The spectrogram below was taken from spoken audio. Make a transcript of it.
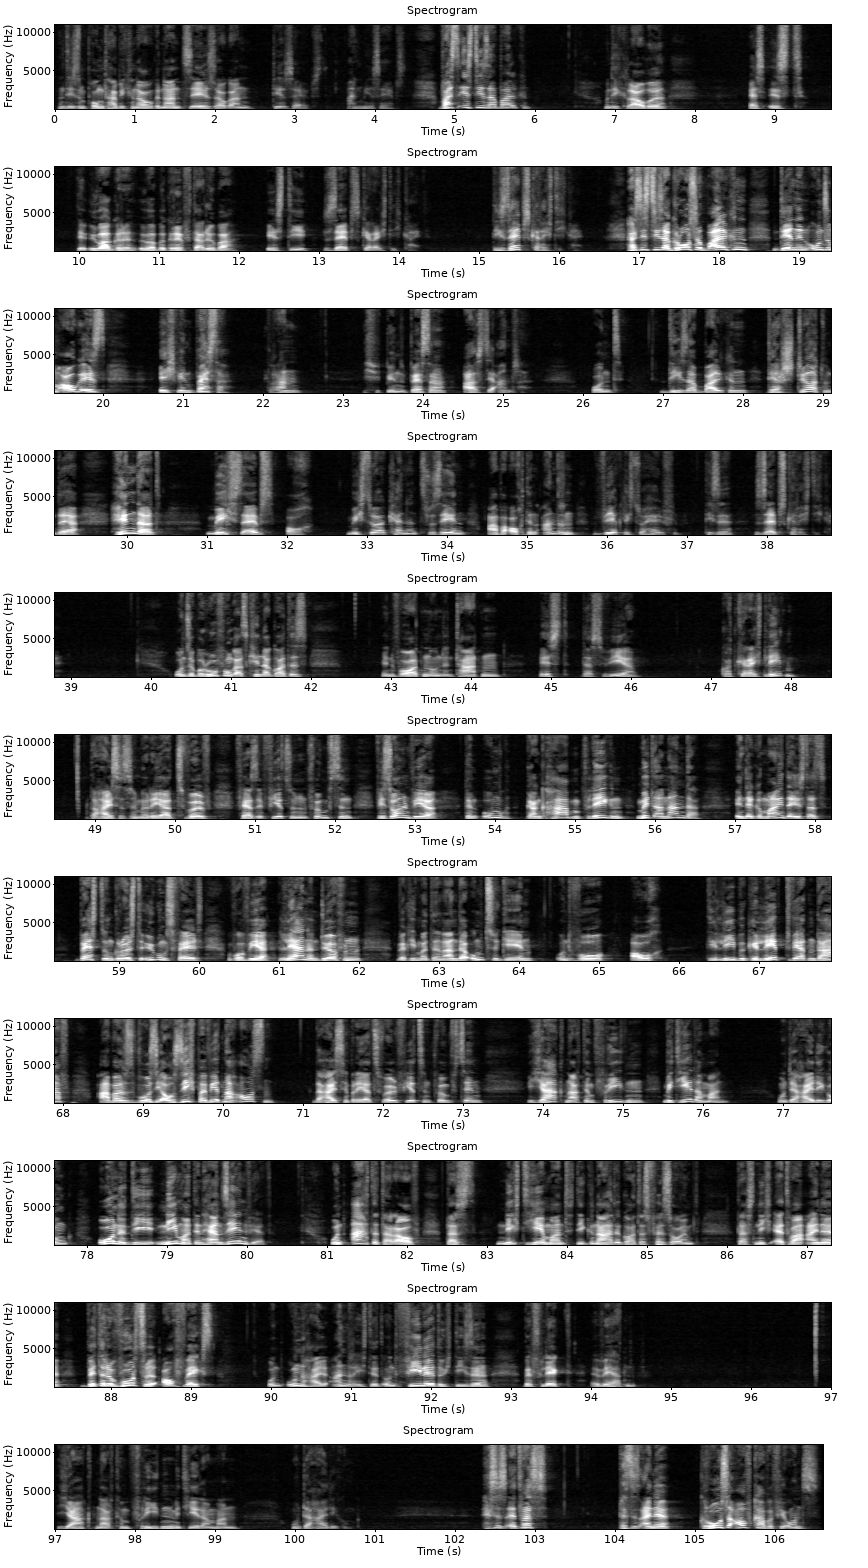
Und diesen Punkt habe ich genau genannt, Seelsorge an dir selbst, an mir selbst. Was ist dieser Balken? Und ich glaube, es ist der Überbegriff darüber ist die Selbstgerechtigkeit. Die Selbstgerechtigkeit. Das ist dieser große Balken, der in unserem Auge ist, ich bin besser dran, ich bin besser als der andere. Und dieser Balken, der stört und der hindert mich selbst auch, mich zu erkennen, zu sehen, aber auch den anderen wirklich zu helfen. Diese Selbstgerechtigkeit. Unsere Berufung als Kinder Gottes in Worten und in Taten ist, dass wir gottgerecht leben. Da heißt es in Maria 12, Verse 14 und 15, wie sollen wir den Umgang haben, pflegen miteinander? In der Gemeinde ist das beste und größte Übungsfeld, wo wir lernen dürfen, wirklich miteinander umzugehen und wo auch die Liebe gelebt werden darf, aber wo sie auch sichtbar wird nach außen. Da heißt Hebräer 12, 14, 15, jagt nach dem Frieden mit jedermann und der Heiligung, ohne die niemand den Herrn sehen wird. Und achtet darauf, dass nicht jemand die Gnade Gottes versäumt, dass nicht etwa eine bittere Wurzel aufwächst und Unheil anrichtet und viele durch diese befleckt werden. Jagt nach dem Frieden mit jedermann und der Heiligung. Es ist etwas, das ist eine große Aufgabe für uns,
